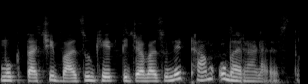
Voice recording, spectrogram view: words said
मुक्ताची बाजू घेत तिच्या बाजूने ठाम उभा राहणार असतो.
